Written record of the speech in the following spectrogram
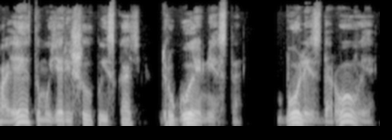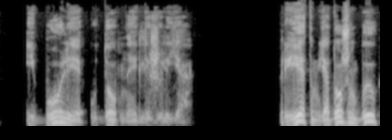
Поэтому я решил поискать другое место, более здоровое и более удобное для жилья. При этом я должен был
